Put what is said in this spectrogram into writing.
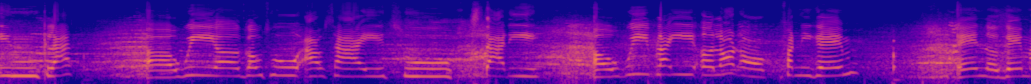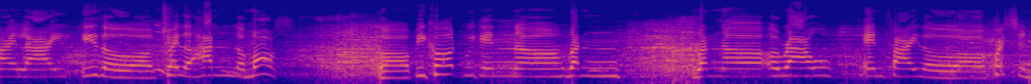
in class. Uh, we uh, go to outside to study. Uh, we play a lot of funny game, and the game I like is the uh, treasure hunt the most. Uh, because we can uh, run run uh, around and find the uh, question.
